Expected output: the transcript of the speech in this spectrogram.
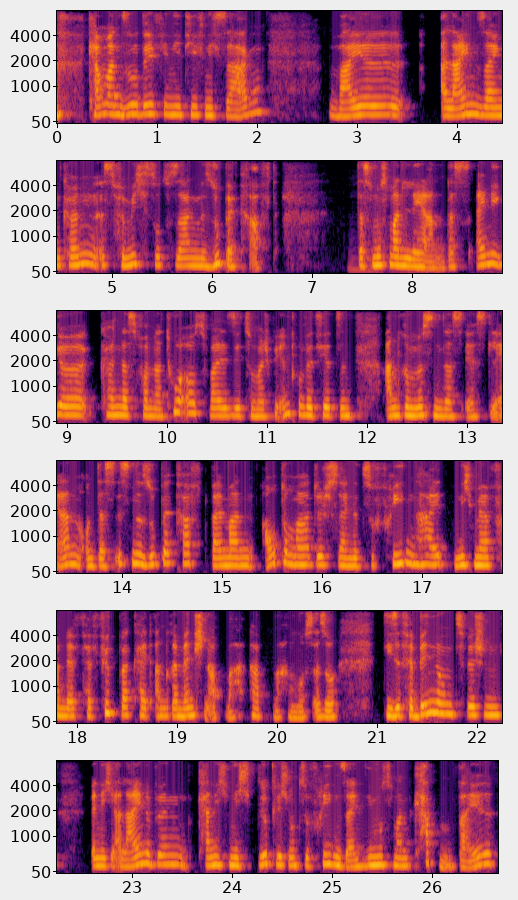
Kann man so definitiv nicht sagen, weil allein sein können ist für mich sozusagen eine Superkraft. Das muss man lernen. Das, einige können das von Natur aus, weil sie zum Beispiel introvertiert sind. Andere müssen das erst lernen. Und das ist eine Superkraft, weil man automatisch seine Zufriedenheit nicht mehr von der Verfügbarkeit anderer Menschen abmachen muss. Also diese Verbindung zwischen, wenn ich alleine bin, kann ich nicht glücklich und zufrieden sein. Die muss man kappen, weil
